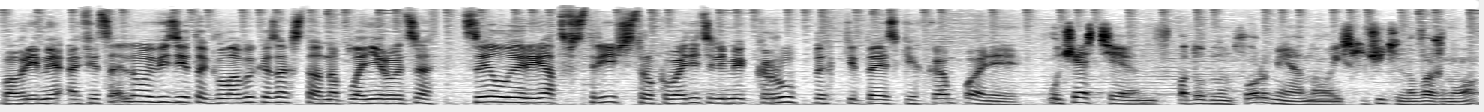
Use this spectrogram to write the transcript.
Во время официального визита главы Казахстана планируется целый ряд встреч с руководителями крупных китайских компаний. Участие в подобном форуме, оно исключительно важно.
